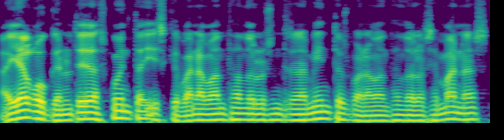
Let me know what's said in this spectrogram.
hay algo que no te das cuenta y es que van avanzando los entrenamientos, van avanzando las semanas,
